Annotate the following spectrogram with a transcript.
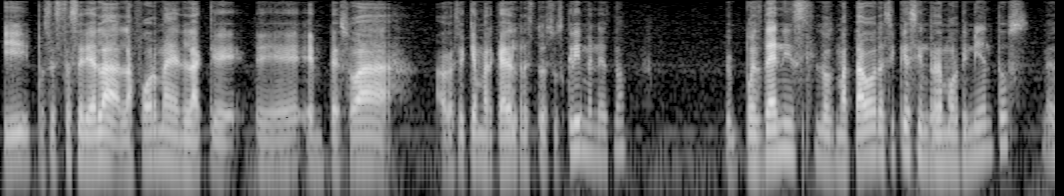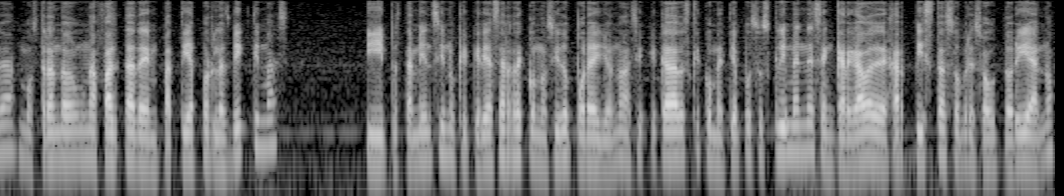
Y pues esta sería la, la forma en la que empezó a, ahora sí que a marcar el resto de sus crímenes, ¿no? Pues Dennis los mataba ahora sí que sin remordimientos, ¿verdad? Mostrando una falta de empatía por las víctimas y pues también sino que quería ser reconocido por ello, ¿no? Así que cada vez que cometía pues sus crímenes se encargaba de dejar pistas sobre su autoría, ¿no?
